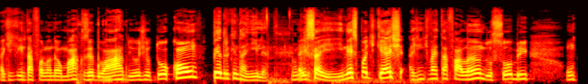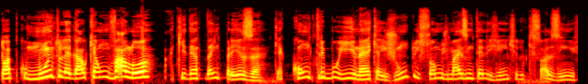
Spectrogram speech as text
Aqui quem está falando é o Marcos Eduardo e hoje eu tô com Pedro Quintanilha. Vamos É isso aí. E nesse podcast a gente vai estar falando sobre um tópico muito legal que é um valor aqui dentro da empresa, que é contribuir, né? Que é juntos somos mais inteligentes do que sozinhos.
